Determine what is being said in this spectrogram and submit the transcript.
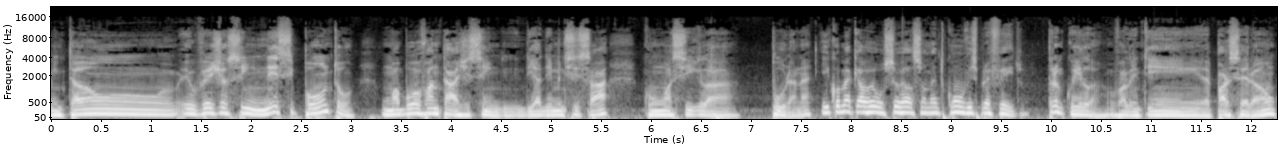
então, eu vejo assim, nesse ponto, uma boa vantagem, sim, de administrar com uma sigla pura, né? E como é que é o seu relacionamento com o vice-prefeito? Tranquila, o Valentim é parceirão,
